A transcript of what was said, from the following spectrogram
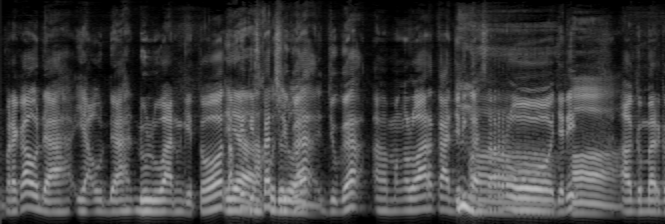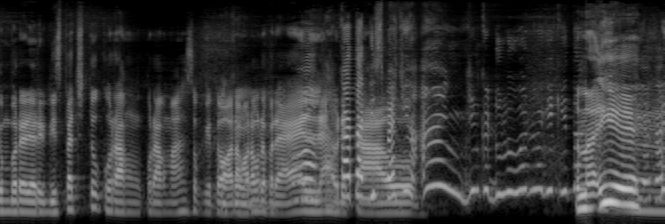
mereka udah ya udah duluan gitu tapi Iya, dispatch juga duluan. juga uh, mengeluarkan jadi nggak seru jadi Oh. uh, gembar-gembornya dari dispatch tuh kurang kurang masuk gitu orang-orang udah pada Oh, eh lah udah kata tahu dispatchnya anjing keduluan lagi kita. nah iya Iya kan?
